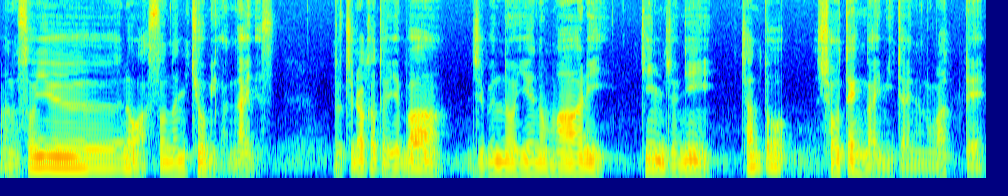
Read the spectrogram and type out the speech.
あのそういうのはそんなに興味がないです。どちらかといえば自分の家の周り近所にちゃんと商店街みたいなのがあって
